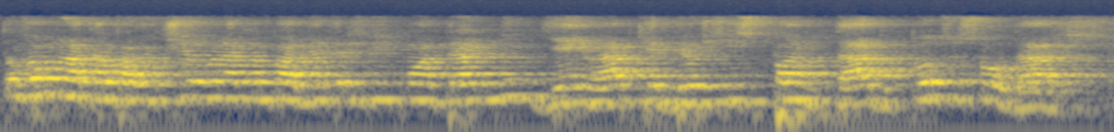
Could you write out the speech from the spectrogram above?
Então vamos no acampamento. Chegou no acampamento, eles não encontraram ninguém lá, porque Deus tinha espantado todos os soldados.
